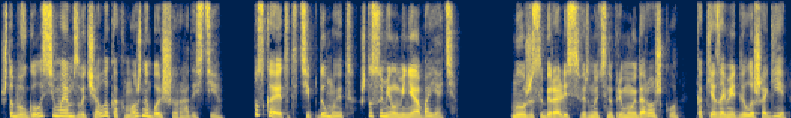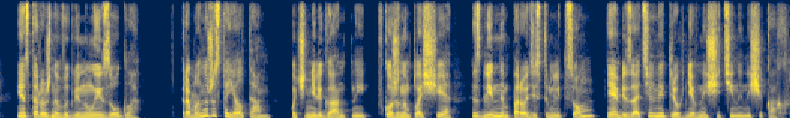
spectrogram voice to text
чтобы в голосе моем звучало как можно больше радости. Пускай этот тип думает, что сумел меня обаять. Мы уже собирались свернуть на прямую дорожку, как я замедлила шаги и осторожно выглянула из-за угла. Роман уже стоял там, очень элегантный, в кожаном плаще, с длинным породистым лицом и обязательной трехдневной щетиной на щеках.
